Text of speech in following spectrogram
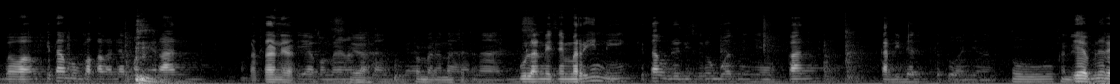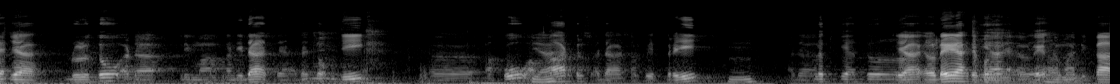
bahwa kita mau bakal ada pameran angkatan ya ya pameran Ya, angkatan pameran angkatan. nah bulan Desember ini kita udah disuruh buat menyiapkan kandidat ketuanya oh kan iya bener ya ya dulu tuh ada lima kandidat ya ada Cokji eh, aku Ya. Akbar terus ada Safitri Hmm, ada Lutfiatul ya LD ya dia panggilnya Iya, LD LD. sama Dika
